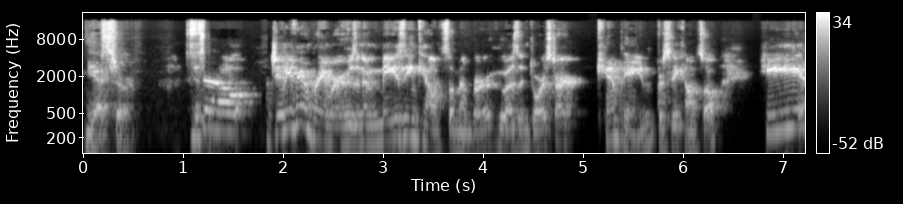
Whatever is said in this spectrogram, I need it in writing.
Yes, sir. Yes. So, Jimmy Van Bramer, who's an amazing council member who has endorsed our campaign for city council, he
